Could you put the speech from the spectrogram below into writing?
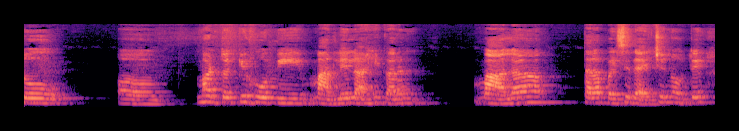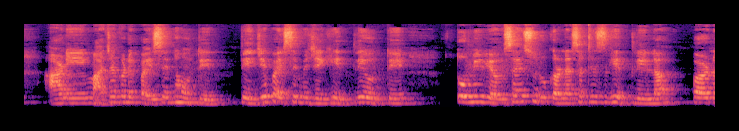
तो म्हणतो की हो मी मारलेलं आहे कारण मला त्याला पैसे द्यायचे नव्हते आणि माझ्याकडे पैसे नव्हते. ते जे पैसे मी जे घेतले होते तो मी व्यवसाय सुरू करण्यासाठीच घेतलेला. पण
